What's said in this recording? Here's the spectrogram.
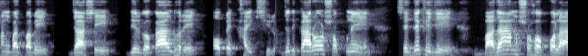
সংবাদ পাবে যা সে দীর্ঘকাল ধরে অপেক্ষায় ছিল। যদি কারও স্বপ্নে সে দেখে যে বাদাম সহ কলা,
